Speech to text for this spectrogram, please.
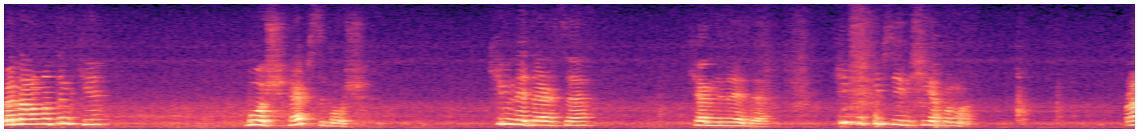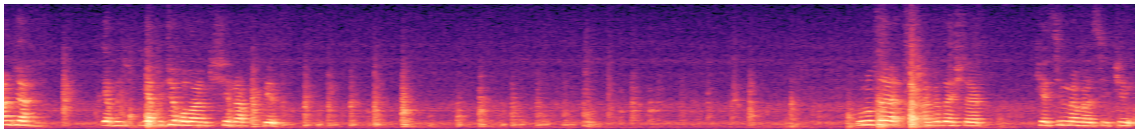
ben anladım ki boş, hepsi boş. Kim ne derse kendine eder. Kimse kimseye bir şey yapamaz. Ancak yapı- yapacak olan kişi Rabbim. Bunu da arkadaşlar kesilmemesi için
